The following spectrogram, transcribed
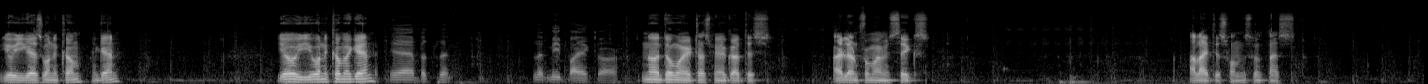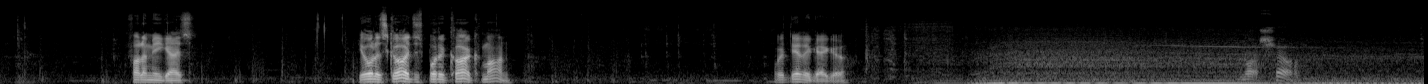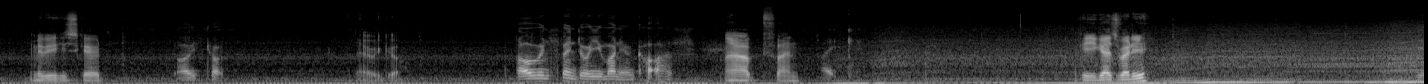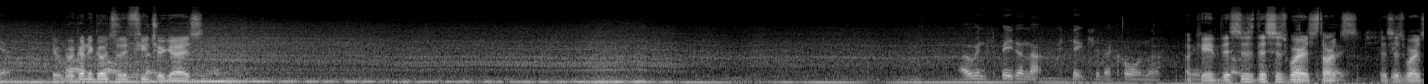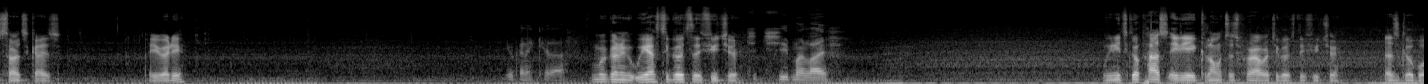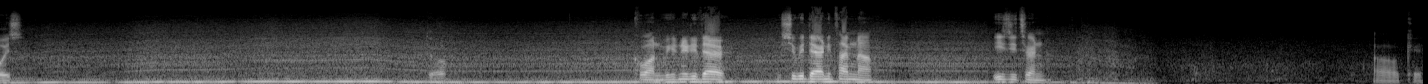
Yo, you guys want to come again? Yo, you want to come again? Yeah, but let let me buy a car. No, don't worry. Trust me, I got this. I learned from my mistakes. I like this one. This one's nice. Follow me, guys. Yo, let's go. I just bought a car. Come on. Where'd the other guy go? I'm not sure. Maybe he's scared. Oh, he's got. There we go. I wouldn't spend all your money on cars. Ah, fine. Like, Okay, you guys ready? yeah. Okay, we're Oh, gonna go to oh, the future, guys. I wouldn't speed on that particular corner. Okay, this is this is where it cross the road, starts. This is where it starts, guys. Are you ready? You're gonna kill us. We're gonna we have to go to the future. To cheat my life. We need to go past 88 kilometers per hour to go to the future. Let's go, boys. Go. Come on, we're nearly there. We should be there anytime now. Easy turn. Oh, okay.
